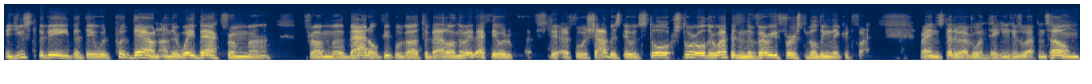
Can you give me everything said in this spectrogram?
used to be that they would put down on their way back from uh, from uh, battle, people go out to battle. On the way back, they would, if it was Shabbos, they would store store all their weapons in the very first building they could find. Right, instead of everyone taking his weapons home,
